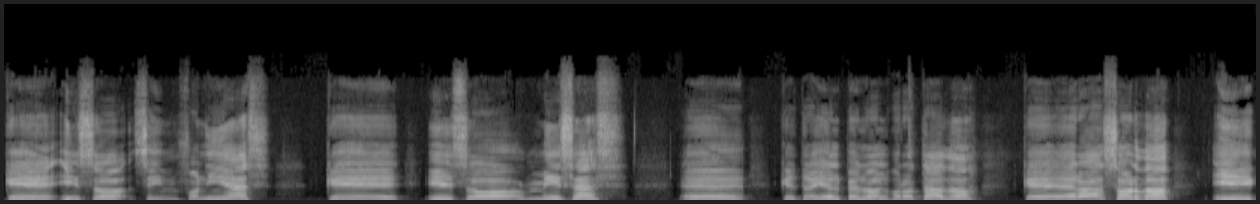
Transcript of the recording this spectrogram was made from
que hizo sinfonías, que hizo misas, eh, que traía el pelo alborotado, que era sordo y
